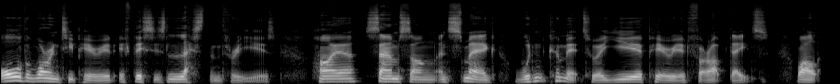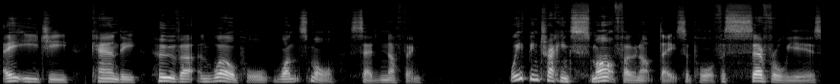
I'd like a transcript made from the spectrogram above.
or the warranty period if this is less than three years. Haier, Samsung, and Smeg wouldn't commit to a year period for updates, while AEG, Candy, Hoover, and Whirlpool once more said nothing. We've been tracking smartphone update support for several years,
